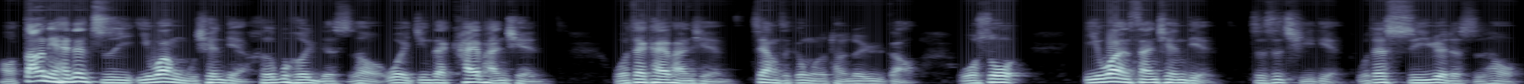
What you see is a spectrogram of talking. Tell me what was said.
哦。当你还在质疑一万五千点合不合理的时候，我已经在开盘前，我在开盘前这样子跟我的团队预告，我说一万三千点只是起点。我在十一月的时候，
